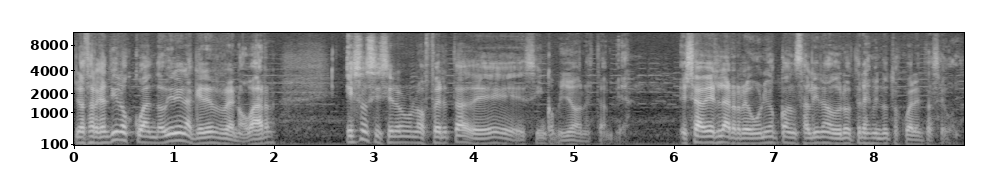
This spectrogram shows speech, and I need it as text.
Y los argentinos, cuando vienen a querer renovar, esos hicieron una oferta de 5 millones también. Esa vez la reunión con Salinas duró 3 minutos 40 segundos.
